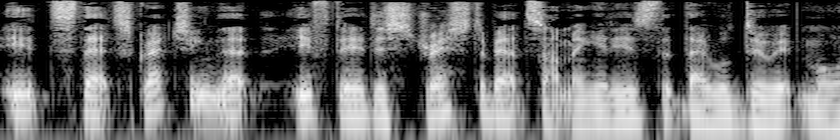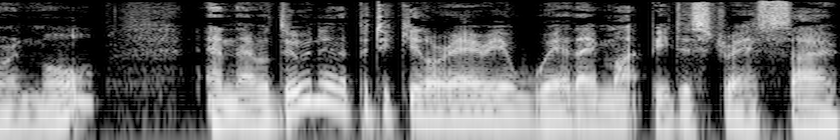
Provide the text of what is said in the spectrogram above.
it's that scratching that if they're distressed about something, it is that they will do it more and more. And they will do it in a particular area where they might be distressed. So,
